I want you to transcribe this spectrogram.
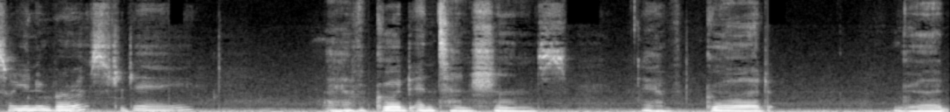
So, universe, today I have good intentions. I have good, good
